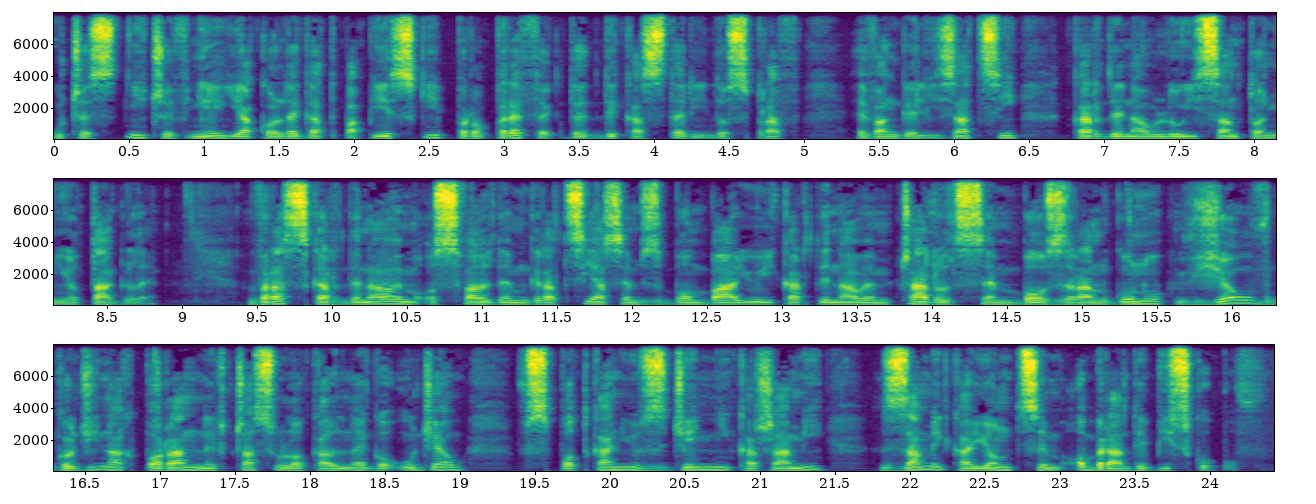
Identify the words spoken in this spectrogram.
uczestniczy w niej jako legat papieski proprefekt dykasterii do spraw ewangelizacji kardynał Luis Antonio Tagle. Wraz z kardynałem Oswaldem Graciasem z Bombaju i kardynałem Charlesem Bo z Rangunu wziął w godzinach porannych czasu lokalnego udział w spotkaniu z dziennikarzami zamykającym obrady biskupów.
